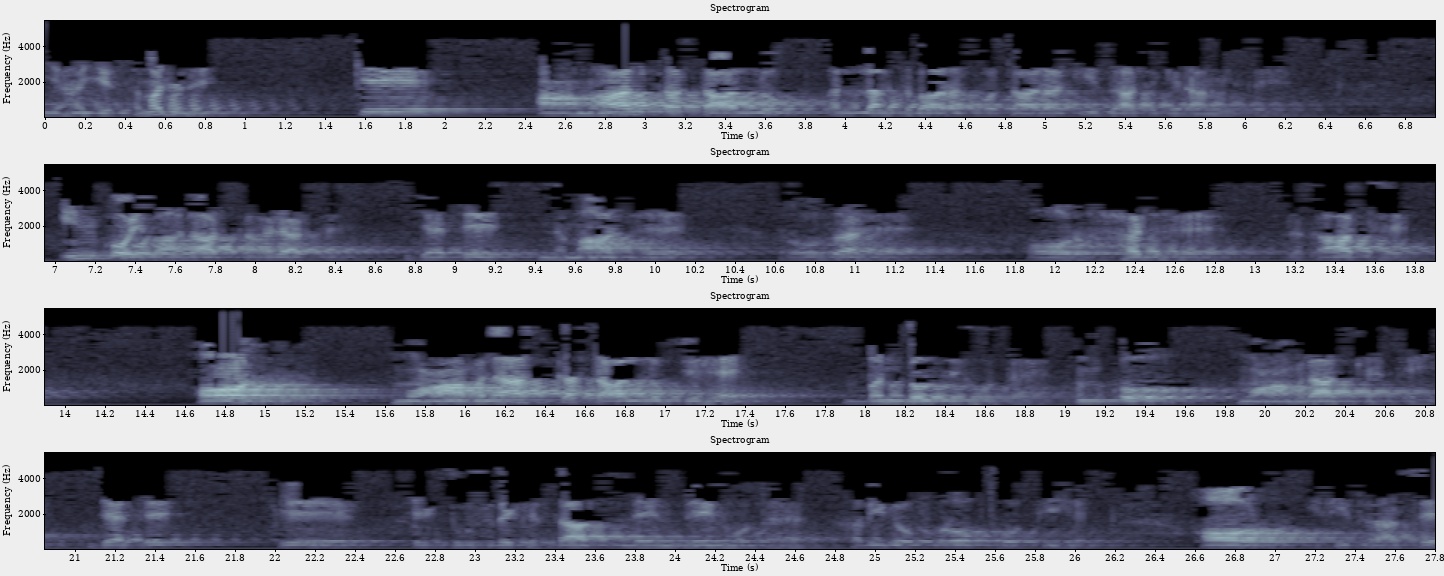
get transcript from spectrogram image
یہاں یہ سمجھ لیں کہ اعمال کا تعلق اللہ تبارک و تعالیٰ کی ذات گرامی سے ہے۔ ان کو عبادات کہا جاتا ہے، جیسے نماز ہے، روزہ ہے، اور حج ہے، زکوٰۃ ہے۔ اور معاملات کا تعلق جو ہے بندوں سے ہوتا ہے، ان کو معاملات کہتے ہیں۔ جیسے کہ ایک دوسرے کے ساتھ لین دین ہوتا ہے، خرید و فروخت ہوتی ہے، اور اسی طرح سے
